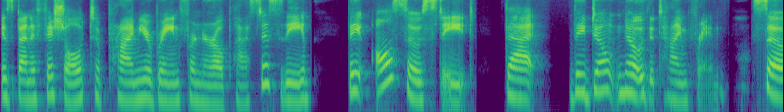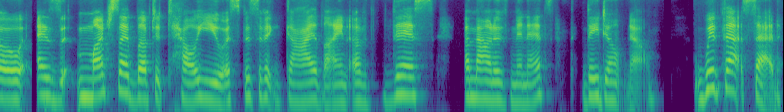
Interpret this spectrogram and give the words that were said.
is beneficial to prime your brain for neuroplasticity, they also state that they don't know the time frame. So, as much as I'd love to tell you a specific guideline of this amount of minutes, they don't know. With that said,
